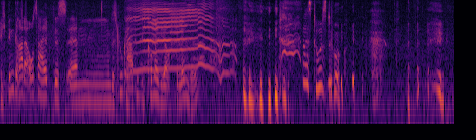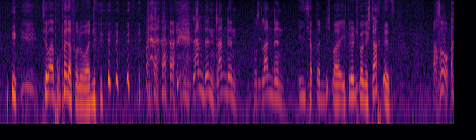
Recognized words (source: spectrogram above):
Ich bin gerade außerhalb des, ähm, des Flughafens. Ich komme mal wieder aufs Gelände. Was tust du? Ich habe einen Propeller verloren. landen, landen. Muss landen. Ich habe nicht mal, ich bin noch nicht mal gestartet. Ach so.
